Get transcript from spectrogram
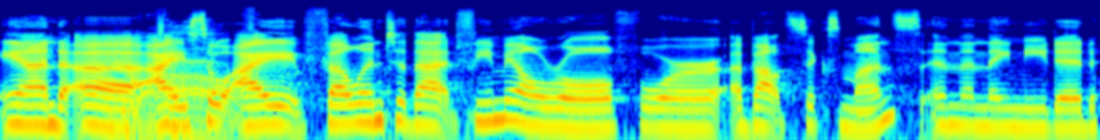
And uh, I so I fell into that female role for about six months, and then they needed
